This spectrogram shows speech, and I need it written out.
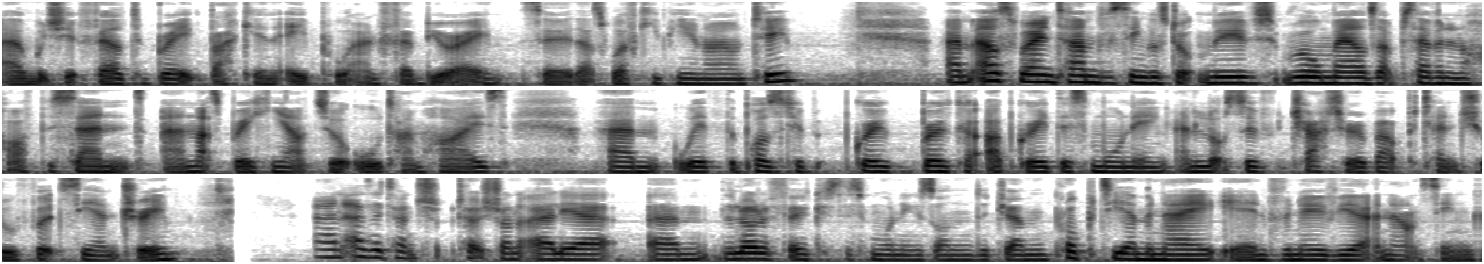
um, which it failed to break back in April and February. So that's worth keeping an eye on too. Um, elsewhere, in terms of single stock moves, Royal Mail's up 7.5%, and that's breaking out to all time highs um, with the positive broker upgrade this morning and lots of chatter about potential FTSE entry. And as I touched on earlier, um, a lot of focus this morning is on the German property M&A in Vonovia announcing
